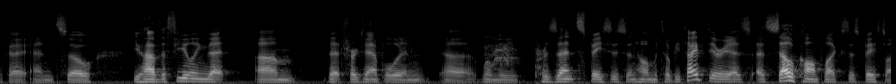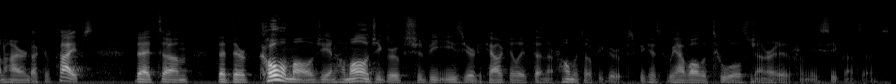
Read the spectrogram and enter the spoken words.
Okay, and so you have the feeling that um, that, for example, in uh, when we present spaces in homotopy type theory as, as cell complexes based on higher inductive types, that um, that their cohomology and homology groups should be easier to calculate than their homotopy groups because we have all the tools generated from these sequences.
